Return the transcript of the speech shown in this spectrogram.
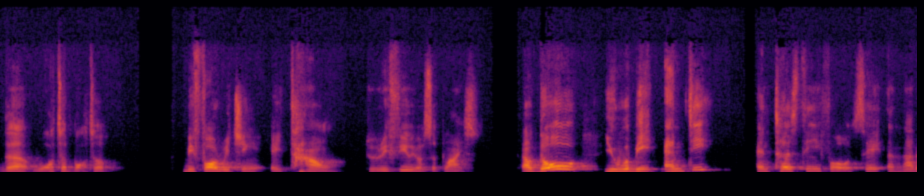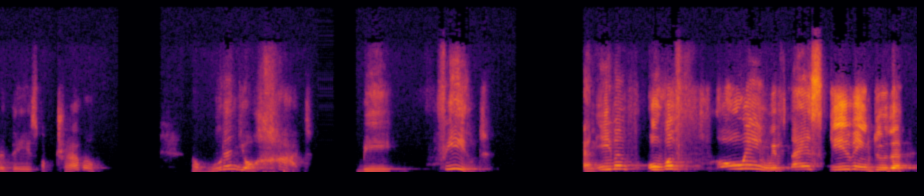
the water bottle before reaching a town to refill your supplies. Now, though you will be empty and thirsty for, say, another days of travel, now wouldn't your heart be filled and even overflowing with thanksgiving to the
